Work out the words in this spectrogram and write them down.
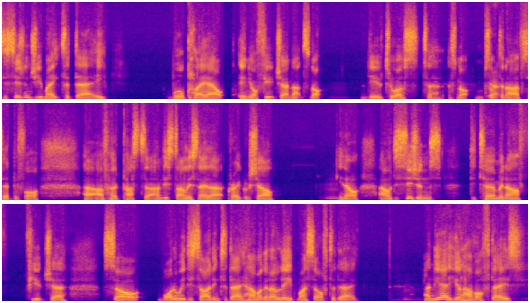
decisions you make today will play out in your future. And that's not new to us. To it's not something I've said before. Uh, I've heard Pastor Andy Stanley say that. Craig Groeschel. Mm. You know, our decisions determine our future. So, what are we deciding today? How am I going to lead myself today? And yeah, you'll have off days.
